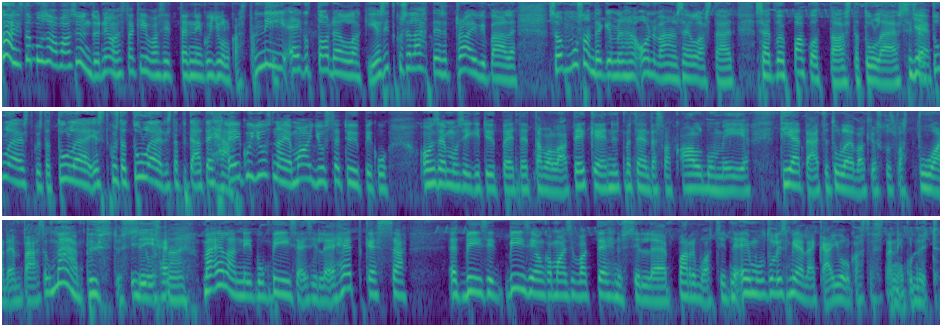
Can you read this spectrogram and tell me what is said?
kai sitä musaa vaan syntyy, niin on sitä kiva sitten niinku julkaista. Niin, ei kun todellakin. Ja sitten kun se lähtee se drive päälle, se on musan tekeminenhän on vähän sellaista, että sä et voi pakottaa sitä tulee. Sitä Jep. tulee, sit kun sitä tulee, ja sitten kun sitä tulee, niin sitä pitää tehdä. Ei kun just näin, ja mä oon just se tyyppi, kun on semmosiakin tyyppejä, että ne tavallaan tekee, nyt mä teen tässä vaikka albumia ja tietää, että se tulee vaikka joskus vasta vuoden päästä, kun mä en pysty siihen. Mä elän niitä mun biisejä hetkessä, että biisi, biisi, jonka mä olisin vaikka tehnyt silleen pari vuotta sitten, niin ei mulla tulisi mieleenkään julkaista sitä niin kuin nyt.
